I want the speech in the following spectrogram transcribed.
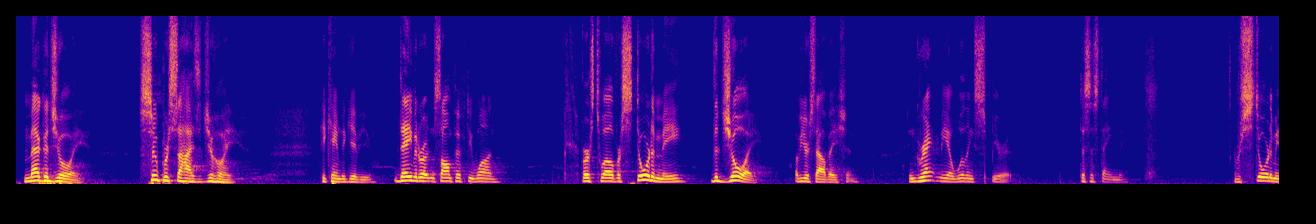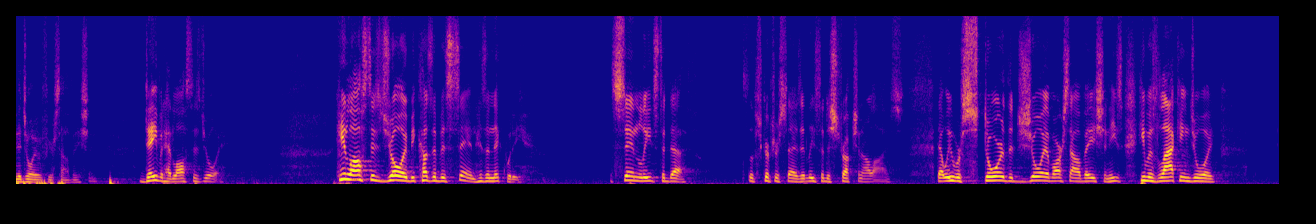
mega joy, supersized joy he came to give you. David wrote in Psalm 51, verse 12 Restore to me the joy of your salvation and grant me a willing spirit to sustain me. Restore to me the joy of your salvation. David had lost his joy. He lost his joy because of his sin, his iniquity. Sin leads to death. the scripture says it leads to destruction in our lives. That we restore the joy of our salvation. He's, he was lacking joy.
